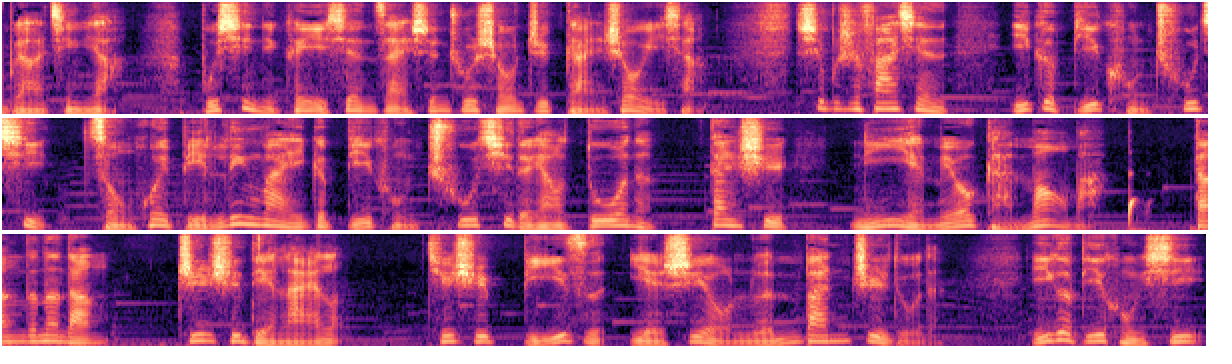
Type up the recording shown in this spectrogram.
不要惊讶，不信你可以现在伸出手指感受一下，是不是发现一个鼻孔出气总会比另外一个鼻孔出气的要多呢？但是你也没有感冒吧？当当当当，知识点来了。其实鼻子也是有轮班制度的，一个鼻孔吸，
